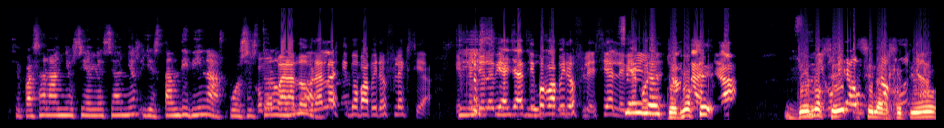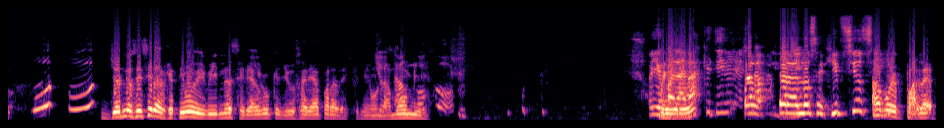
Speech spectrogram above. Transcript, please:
se pasan años y años y años y están divinas. Pues esto como para doblarlas tipo papiroflexia. es que yo le veía ya tipo papiroflexia, le veía con yo no sé, yo no sé si el adjetivo. Uh, uh. Yo no sé si el adjetivo divina sería algo que yo usaría para definir una momia. Oye, para la edad que tiene. Para, los egipcios, sí. Ah, bueno, para,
